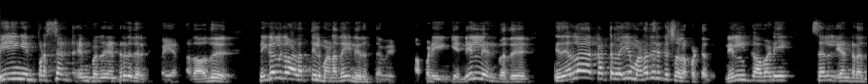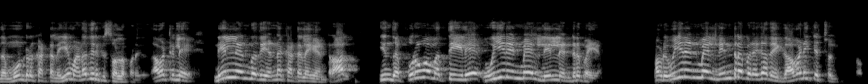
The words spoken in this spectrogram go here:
பீயிங் இன் பிரசன்ட் என்பது என்று இதற்கு பெயர். அதாவது நிகழ்காலத்தில் மனதை நிறுத்த வேண்டும். அப்படி இங்கே நில் என்பது இது எல்லா கட்டளையும் மனதிற்கு சொல்லப்பட்டது. நில் கவனி செல் என்ற அந்த மூன்று கட்டளையும் மனதிற்கு சொல்லப்படுகிறது. அவற்றிலே நில் என்பது என்ன கட்டளை என்றால் இந்த புருவ மத்தியிலே உயிரின் மேல் நில் என்று பெயர். அப்படி உயிரின் மேல் நின்ற பிறகு அதை கவனிக்க சொல்கிறோம்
